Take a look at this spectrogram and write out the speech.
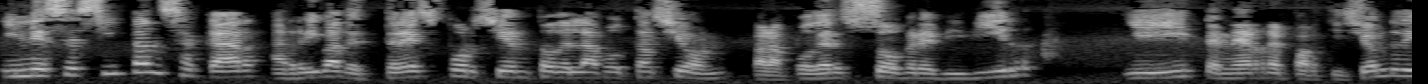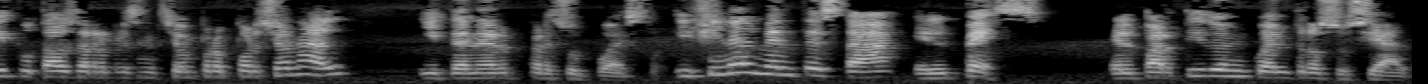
y necesitan sacar arriba de 3% de la votación para poder sobrevivir y tener repartición de diputados de representación proporcional y tener presupuesto. Y finalmente está el PES, el Partido Encuentro Social.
